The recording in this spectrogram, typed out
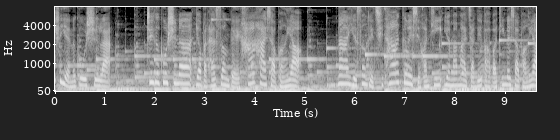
只眼的故事啦。这个故事呢，要把它送给哈哈小朋友，那也送给其他各位喜欢听月妈妈讲给宝宝听的小朋友。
